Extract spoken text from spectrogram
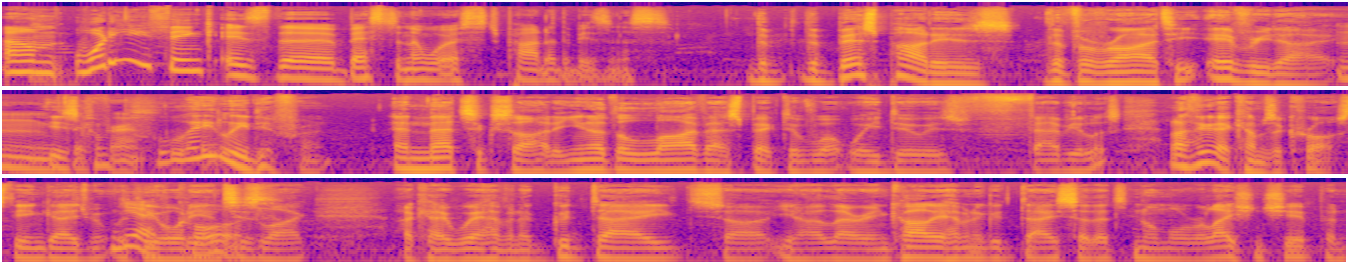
Um, what do you think is the best and the worst part of the business? The the best part is the variety every day Mm, is different. completely different. And that's exciting. You know, the live aspect of what we do is fabulous. And I think that comes across. The engagement with Yeah, the audience course. is like, okay, we're having a good day. So, you know, Larry and Kylie are having a good day. So that's normal relationship. And,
